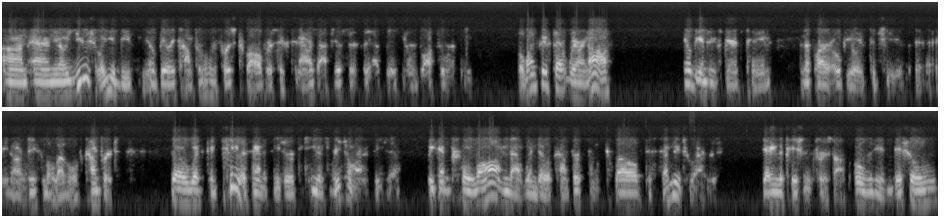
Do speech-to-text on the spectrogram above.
Um, and you know, usually you'd be you know very comfortable the first 12 or 16 hours after your surgery as those nerve blocks are working. But once they start wearing off, you'll begin to experience pain and require opioids to achieve uh, you know a reasonable level of comfort. So with continuous anesthesia or continuous regional anesthesia, we can prolong that window of comfort from 12 to 72 hours, getting the patient first off over the initial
